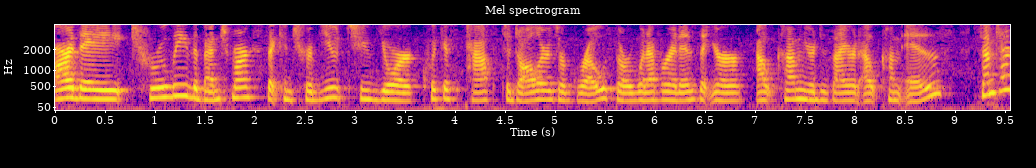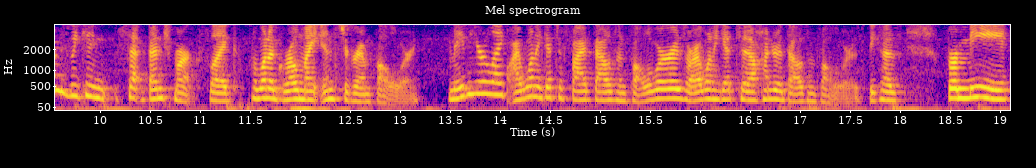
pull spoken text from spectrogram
Are they truly the benchmarks that contribute to your quickest path to dollars or growth or whatever it is that your outcome, your desired outcome is? Sometimes we can set benchmarks like, I want to grow my Instagram follower. Maybe you're like, I want to get to 5,000 followers or I want to get to 100,000 followers because for me,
